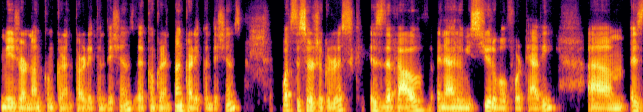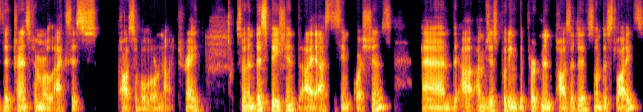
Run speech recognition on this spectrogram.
major non-concurrent cardiac conditions, uh, concurrent non-cardiac conditions? What's the surgical risk? Is the valve anatomy suitable for TAVI? Um, is the transfemoral access possible or not, right? So in this patient, I asked the same questions and I'm just putting the pertinent positives on the slides.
